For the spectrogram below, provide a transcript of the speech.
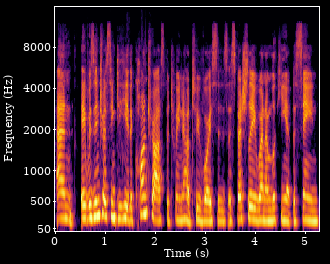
And it was interesting to hear the contrast between our two voices, especially when I'm looking at the scene,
